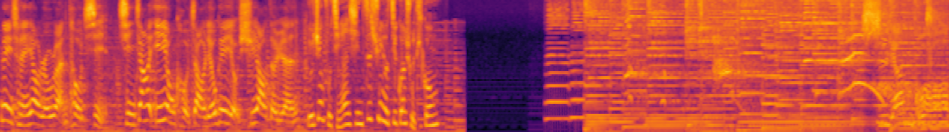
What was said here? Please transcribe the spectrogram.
内层要柔软透气。请将医用口罩留给有需要的人。由政府请安心资讯由机关署提。是阳光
